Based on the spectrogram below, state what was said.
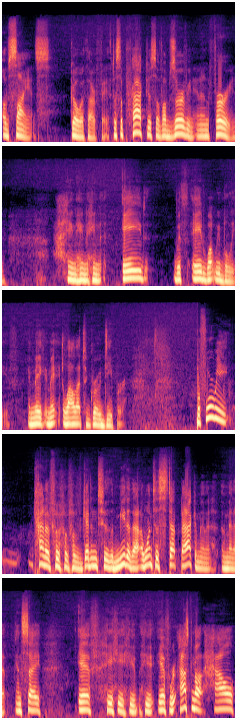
of science go with our faith? Does the practice of observing and inferring in, in, in aid with aid what we believe and make, make allow that to grow deeper? Before we kind of get into the meat of that, I want to step back a minute, a minute and say, if he, he, he, he, if we're asking about how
